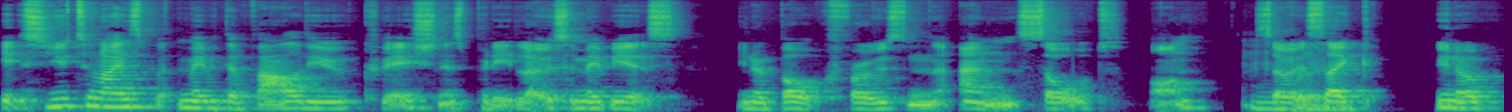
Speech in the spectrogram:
it's utilized, but maybe the value creation is pretty low. So maybe it's, you know, bulk frozen and sold on. So right. it's like, you know,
